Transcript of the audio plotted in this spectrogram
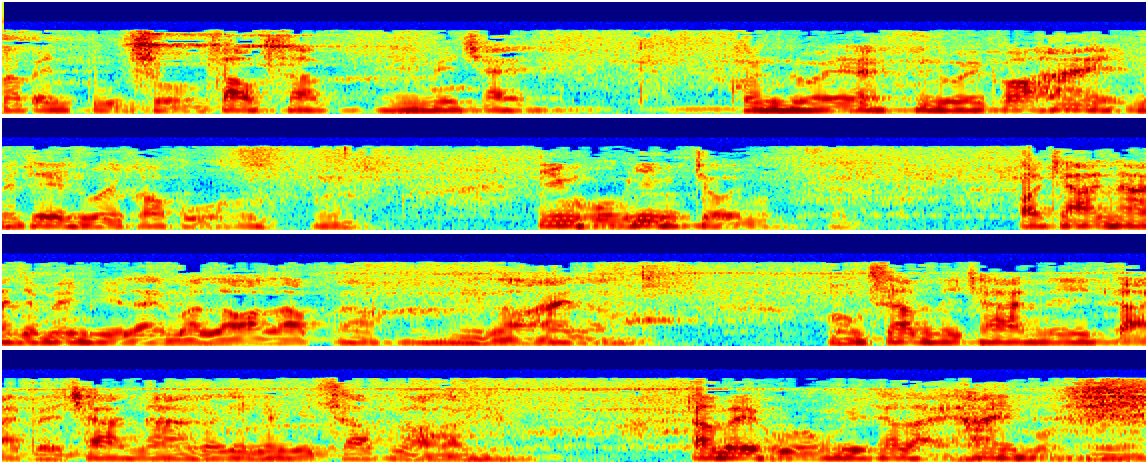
มาเป็นปู่โสมเฝ้าทรัพย์นี่ไม่ใช่ คนรวยรวยเพราะให้ไม่ใช่รวยเพราะหวง ยิ่งหวงยิ่งจน เพราะชาติหน้าจะไม่มีอะไรมารอรับแล้วมันมีรอให้เรา หวงทรัพย์ในชาตินี้ตายไปชาติหน้าก็จะไม่มีทรัพย์รอเราอยู่ ถ้าไม่หวงมีเท่าไหร่ให้หมดเนี่ย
